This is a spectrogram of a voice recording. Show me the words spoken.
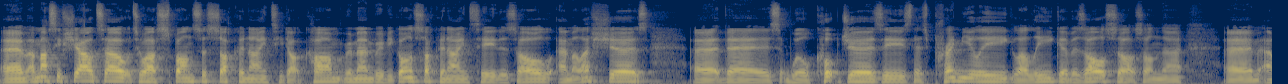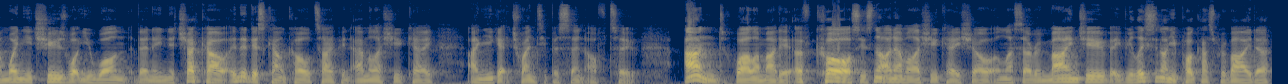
Um, a massive shout out to our sponsor, Soccer90.com. Remember, if you go on Soccer90, there's all MLS shirts. Uh, there's World Cup jerseys, there's Premier League, La Liga, there's all sorts on there. Um, and when you choose what you want, then in the checkout, in the discount code, type in MLS UK and you get 20% off too. And while I'm at it, of course, it's not an MLS UK show unless I remind you that if you're listening on your podcast provider,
